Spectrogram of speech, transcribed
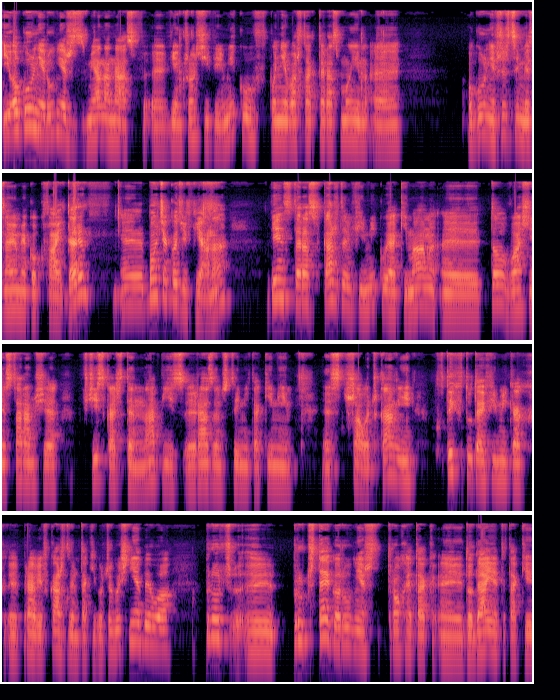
i ogólnie również zmiana nazw w większości filmików, ponieważ tak teraz moim ogólnie wszyscy mnie znają jako Kwajter bądź jako Dziewiana. Więc teraz w każdym filmiku, jaki mam, y, to właśnie staram się wciskać ten napis razem z tymi takimi y, strzałeczkami. W tych tutaj filmikach y, prawie w każdym takiego czegoś nie było. Prócz, prócz tego również trochę tak dodaję te takie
